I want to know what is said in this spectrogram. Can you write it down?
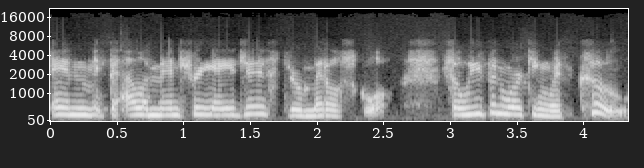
in like the elementary ages through middle school. So we've been working with Koov.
